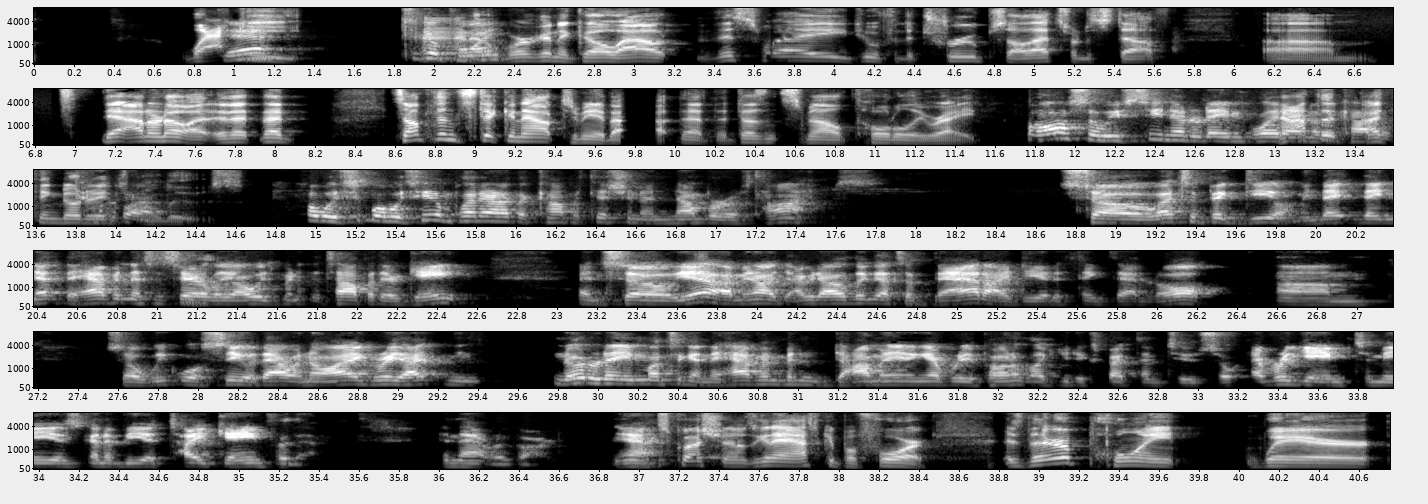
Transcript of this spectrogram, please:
wacky. Yeah, It's a good point. We're gonna go out this way, do it for the troops, all that sort of stuff. Um, yeah, I don't know. That that something's sticking out to me about that that doesn't smell totally right. Also, we've seen Notre Dame play out Not of the that I think Notre Dame's going to lose. Well, we've, well, we've seen them played out of the competition a number of times. So that's a big deal. I mean, they they ne- they haven't necessarily always been at the top of their game, and so yeah, I mean, I, I mean, I don't think that's a bad idea to think that at all. Um, so we will see with that one. No, I agree. I mean, Notre Dame once again, they haven't been dominating every opponent like you'd expect them to. So every game to me is going to be a tight game for them in that regard. Yeah. Next question. I was going to ask it before. Is there a point where,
